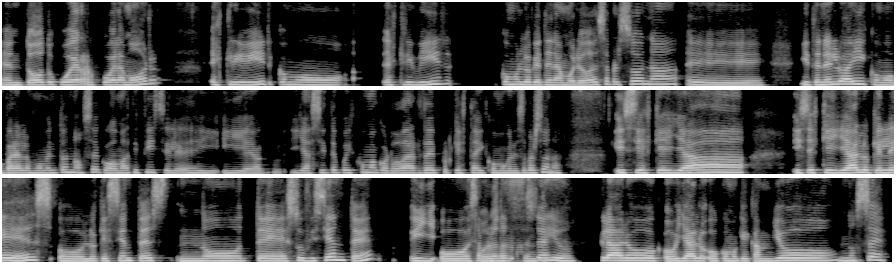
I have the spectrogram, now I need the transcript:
en todo tu cuerpo el amor, escribir como escribir como lo que te enamoró de esa persona eh, y tenerlo ahí como para los momentos, no sé, como más difíciles y, y, así te podéis como acordar de por qué está ahí como con esa persona. Y si es que ya, y si es que ya lo que lees o lo que sientes no te es suficiente y, o esa O no persona, hace no sé, sentido. claro, o ya lo- o como que cambió, no sé,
